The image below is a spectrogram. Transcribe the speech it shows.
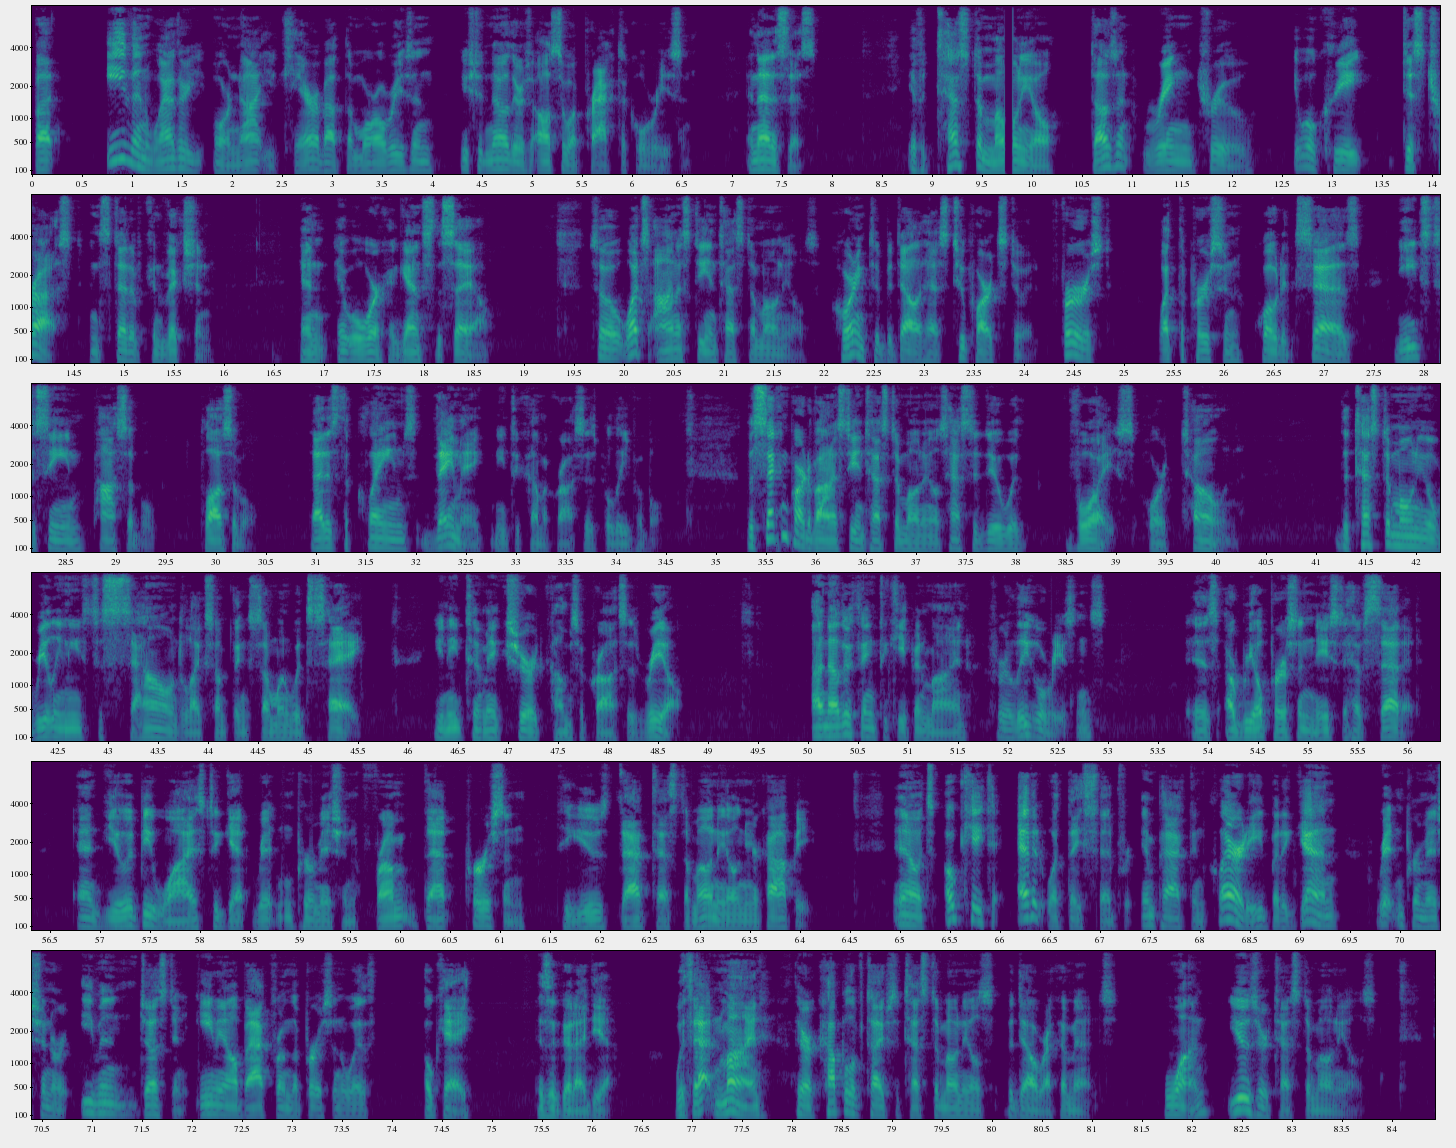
But even whether or not you care about the moral reason, you should know there's also a practical reason. And that is this if a testimonial doesn't ring true, it will create distrust instead of conviction, and it will work against the sale. So, what's honesty in testimonials? According to Bedell, it has two parts to it. First, what the person quoted says needs to seem possible, plausible. That is, the claims they make need to come across as believable. The second part of honesty in testimonials has to do with voice or tone. The testimonial really needs to sound like something someone would say. You need to make sure it comes across as real. Another thing to keep in mind for legal reasons is a real person needs to have said it and you would be wise to get written permission from that person to use that testimonial in your copy. You know, it's okay to edit what they said for impact and clarity, but again, written permission or even just an email back from the person with okay is a good idea. With that in mind, there are a couple of types of testimonials Bedell recommends. One, user testimonials.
